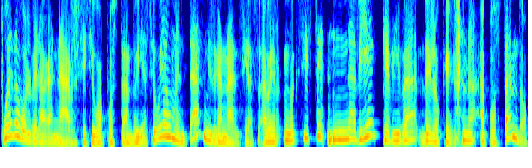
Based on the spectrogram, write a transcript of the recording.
puedo volver a ganar si sigo apostando y así voy a aumentar mis ganancias. A ver, no existe nadie que viva de lo que gana apostando,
